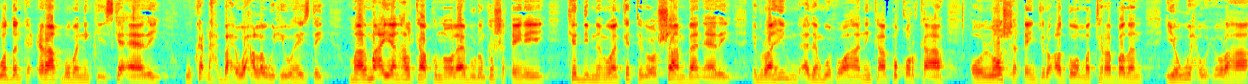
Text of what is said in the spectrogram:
Waddanka ciraaq buuba ninkii iska aaday wuu ka dhexbaxay wax alla wixii uu haystay. Maalmo ayaan halkaa ku noolaa buuhi on ka shaqaynayey kadibna waan ka tegay oo shaam baan aaday. Ibraahim ibnu adam wuxuu ahaa ninkaa boqorka ah oo loo shaqayn jiro addoommo tiro badan iyo wax wuxuu lahaa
